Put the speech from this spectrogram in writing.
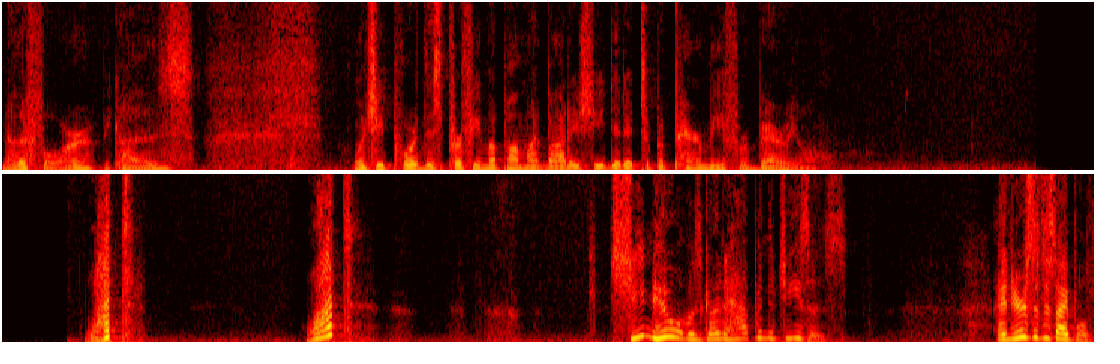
another for, because when she poured this perfume upon my body, she did it to prepare me for burial. What? What? She knew what was going to happen to Jesus. And here's the disciples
